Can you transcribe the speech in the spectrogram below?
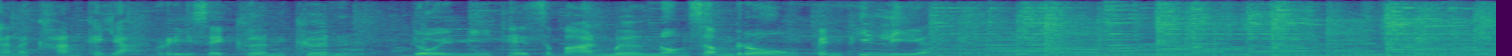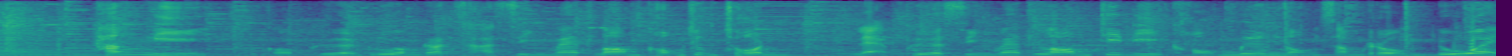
ธนาคารขยะรีไซเคิลขึ้น โดยมีเทศบาลเมืองหนองสำโรงเป็นพี่เลี้ยง ทั้งนี้ก็เพื่อร่วมรักษาสิ่งแวดล้อมของชุมชน และเพื่อสิ่งแวดล้อมที่ดีของเมืองหนองสำโรงด้วย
